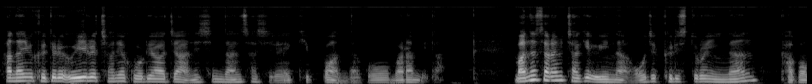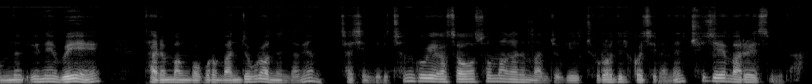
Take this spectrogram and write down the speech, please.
하나님이 그들의 의를 전혀 고려하지 않으신다는 사실에 기뻐한다고 말합니다. 많은 사람이 자기 의나 오직 그리스도로 인한 값없는 은혜 외에 다른 방법으로 만족을 얻는다면 자신들이 천국에 가서 소망하는 만족이 줄어들 것이라는 취지의 말을 했습니다.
